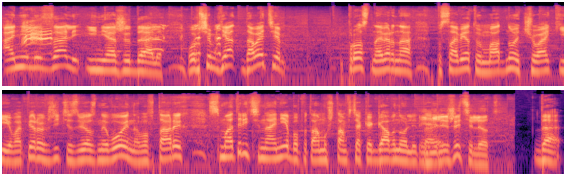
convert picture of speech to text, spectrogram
Они лизали и не ожидали. В общем, я давайте просто, наверное, посоветуем одно, чуваки. Во-первых, ждите Звездные войны. Во-вторых, смотрите на небо, потому что там всякое говно И не летает. лежите лед. Да.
